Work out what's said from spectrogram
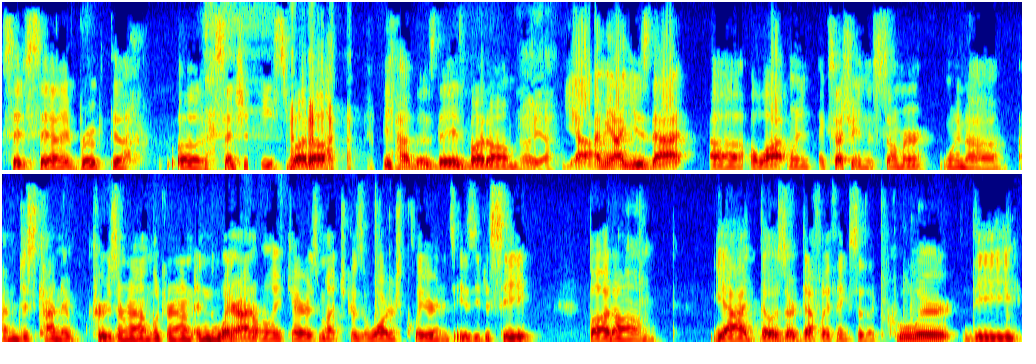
safe to say I broke the uh, extension piece. But uh, we had those days. But um, oh yeah. yeah, I mean, I use that uh, a lot when, especially in the summer, when uh, I'm just kind of cruising around, looking around. In the winter, I don't really care as much because the water's clear and it's easy to see. But um, yeah, those are definitely things. So the cooler, the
